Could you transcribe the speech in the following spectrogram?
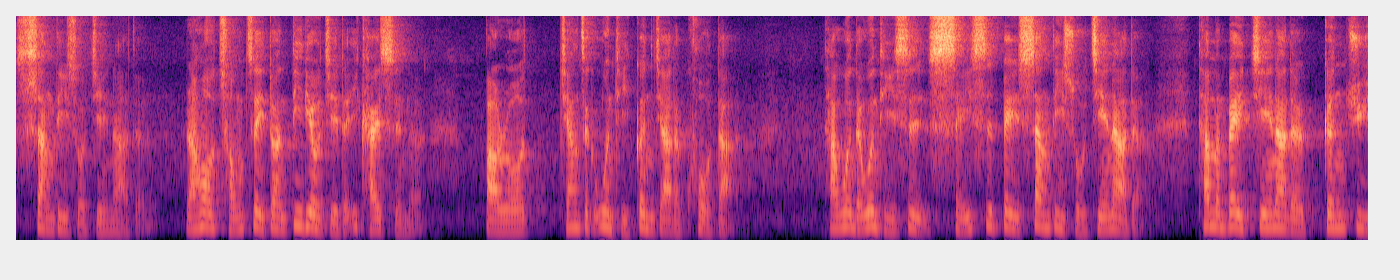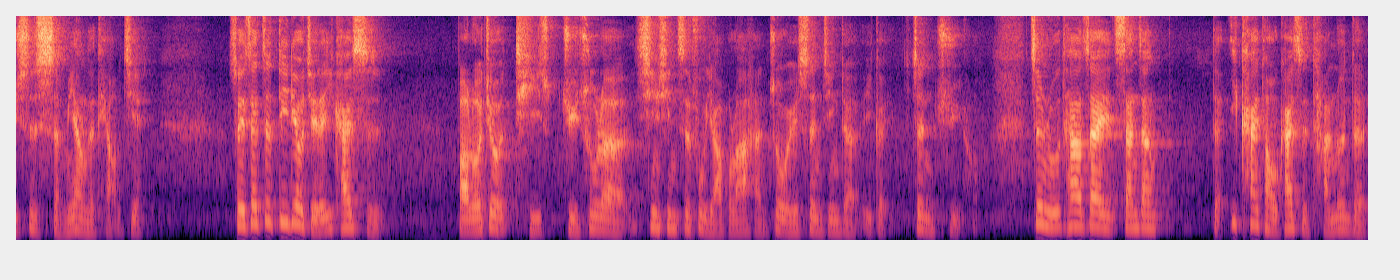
上帝所接纳的？然后从这一段第六节的一开始呢，保罗。将这个问题更加的扩大，他问的问题是谁是被上帝所接纳的？他们被接纳的根据是什么样的条件？所以在这第六节的一开始，保罗就提举出了信心之父亚伯拉罕作为圣经的一个证据。哈，正如他在三章的一开头开始谈论的，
